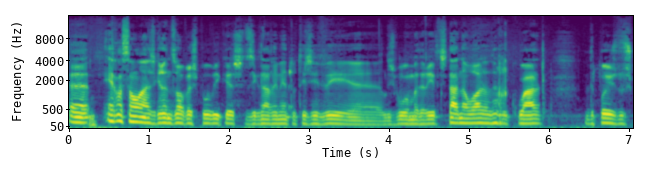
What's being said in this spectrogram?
Uh, em relação às grandes obras públicas, designadamente o TGV uh, Lisboa-Madrid, está na hora de recuar, depois dos,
